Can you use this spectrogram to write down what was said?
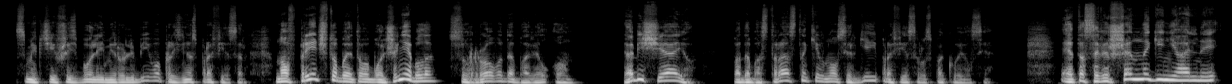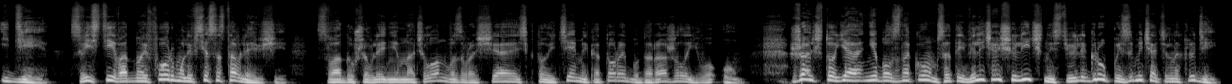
— смягчившись более миролюбиво, произнес профессор. «Но впредь, чтобы этого больше не было», — сурово добавил он. «Обещаю», — подобострастно кивнул Сергей, и профессор успокоился. «Это совершенно гениальная идея — свести в одной формуле все составляющие», — с воодушевлением начал он, возвращаясь к той теме, которая будоражила его ум. «Жаль, что я не был знаком с этой величайшей личностью или группой замечательных людей.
